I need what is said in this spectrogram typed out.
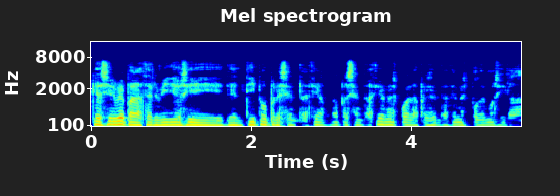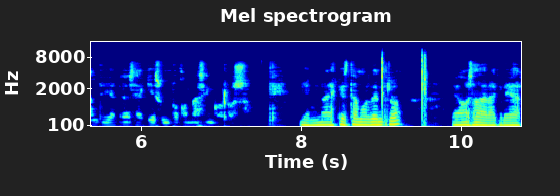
que sirve para hacer vídeos y del tipo presentación. ¿no? Presentaciones, pues las presentaciones podemos ir adelante y atrás y aquí es un poco más engorroso. Bien, una vez que estamos dentro, le vamos a dar a crear.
